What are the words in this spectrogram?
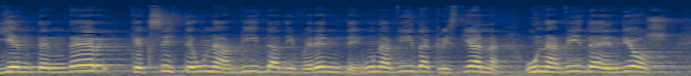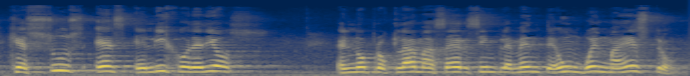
y entender que existe una vida diferente, una vida cristiana, una vida en Dios. Jesús es el Hijo de Dios. Él no proclama ser simplemente un buen maestro.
